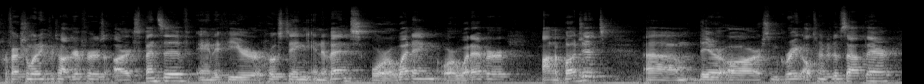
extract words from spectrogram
professional wedding photographers are expensive, and if you're hosting an event or a wedding or whatever on a budget, um, there are some great alternatives out there.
